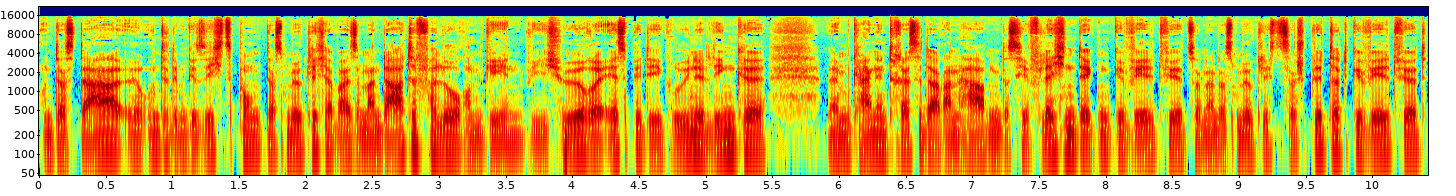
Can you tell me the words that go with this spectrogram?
Und dass da äh, unter dem Gesichtspunkt, dass möglicherweise Mandate verloren gehen, wie ich höre, SPD, Grüne, Linke ähm, kein Interesse daran haben, dass hier flächendeckend gewählt wird, sondern dass möglichst zersplittert gewählt wird,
